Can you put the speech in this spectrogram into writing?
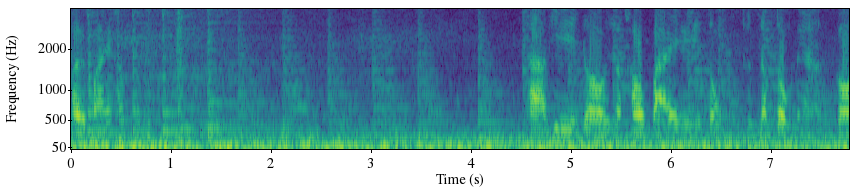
ค่อยๆไปครับ ทางที่เราจะเข้าไปตรงถึงน้ำตกเนี่ย ก็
